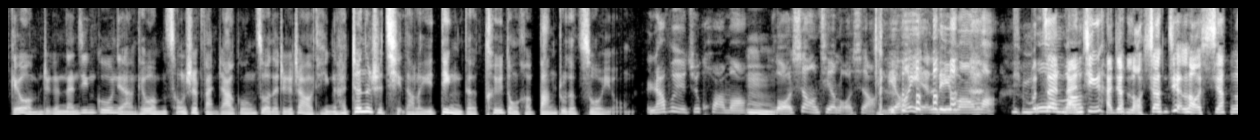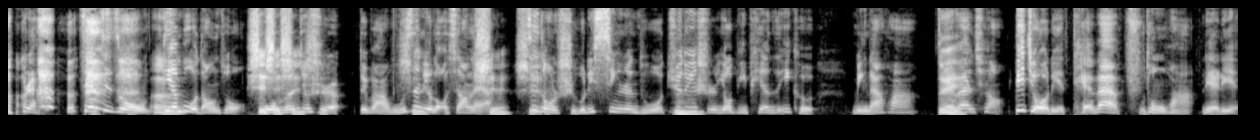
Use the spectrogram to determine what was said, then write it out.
给我们这个南京姑娘，给我们从事反诈工作的这个赵婷，还真的是起到了一定的推动和帮助的作用。人家不有句话吗？嗯，老乡见老乡，两眼泪汪汪。你们在南京还叫老乡见老乡啊？不是，在这种颠簸当中，我们就是。对吧？无声的老乡来，是这种时候的信任度，绝对是要比骗子一口闽南话、对台湾腔蹩脚的台湾普通话来的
